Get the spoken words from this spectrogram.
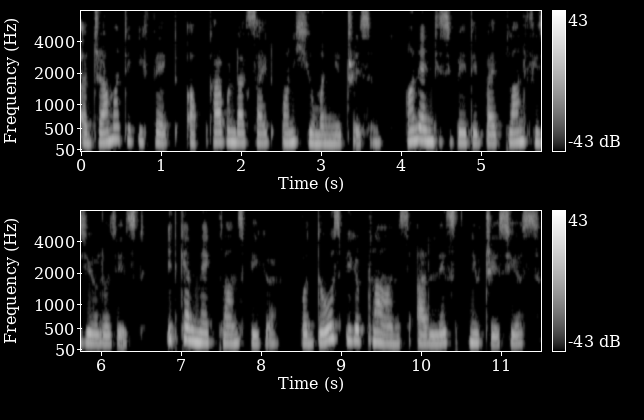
a dramatic effect of carbon dioxide on human nutrition. Unanticipated by plant physiologists, it can make plants bigger, but those bigger plants are less nutritious.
